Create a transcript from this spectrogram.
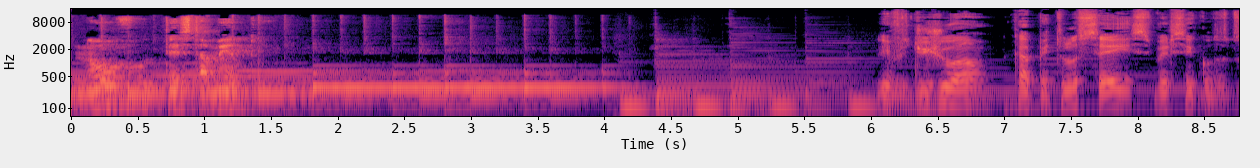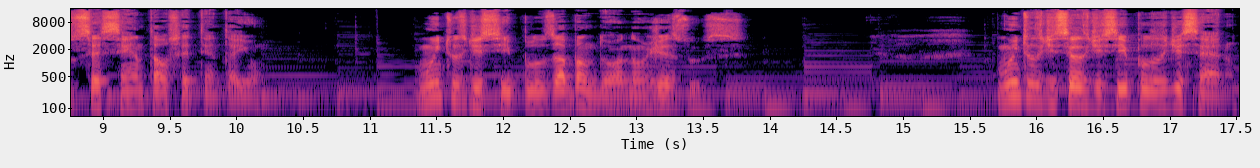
Novo Testamento. João, capítulo 6, versículos dos 60 ao 71. Muitos discípulos abandonam Jesus. Muitos de seus discípulos disseram:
